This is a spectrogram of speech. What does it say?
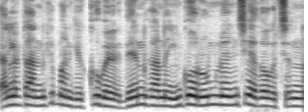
వెళ్ళటానికి మనకి ఎక్కువ భయం. దేనికన్నా ఇంకో రూమ్ నుంచి ఏదో ఒక చిన్న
